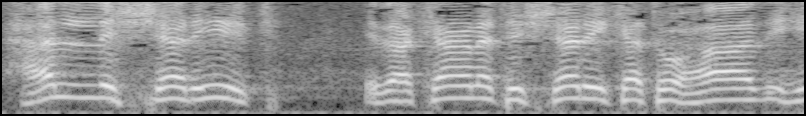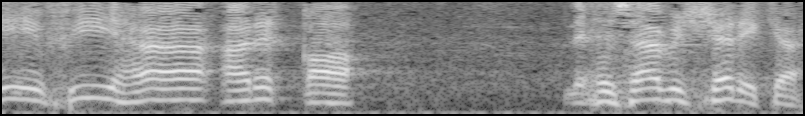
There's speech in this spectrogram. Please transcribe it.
هل للشريك إذا كانت الشركة هذه فيها أرقة لحساب الشركة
